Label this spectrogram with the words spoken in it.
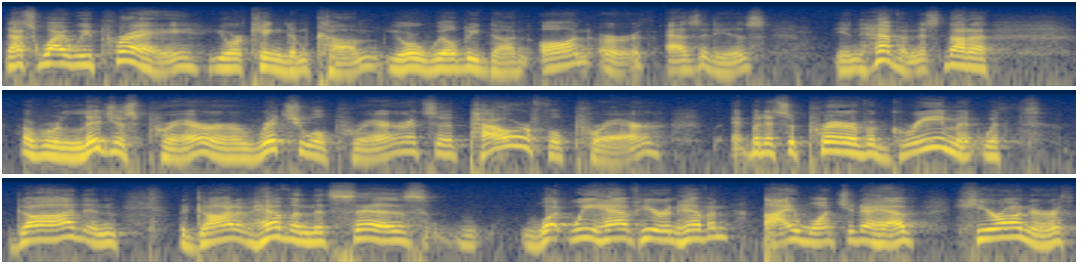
That's why we pray, Your kingdom come, Your will be done on earth as it is in heaven. It's not a, a religious prayer or a ritual prayer, it's a powerful prayer, but it's a prayer of agreement with God and the God of heaven that says, what we have here in heaven, I want you to have here on earth.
